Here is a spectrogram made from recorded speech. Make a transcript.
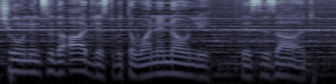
tuned into the Oddlist with the one and only. This is Odd.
